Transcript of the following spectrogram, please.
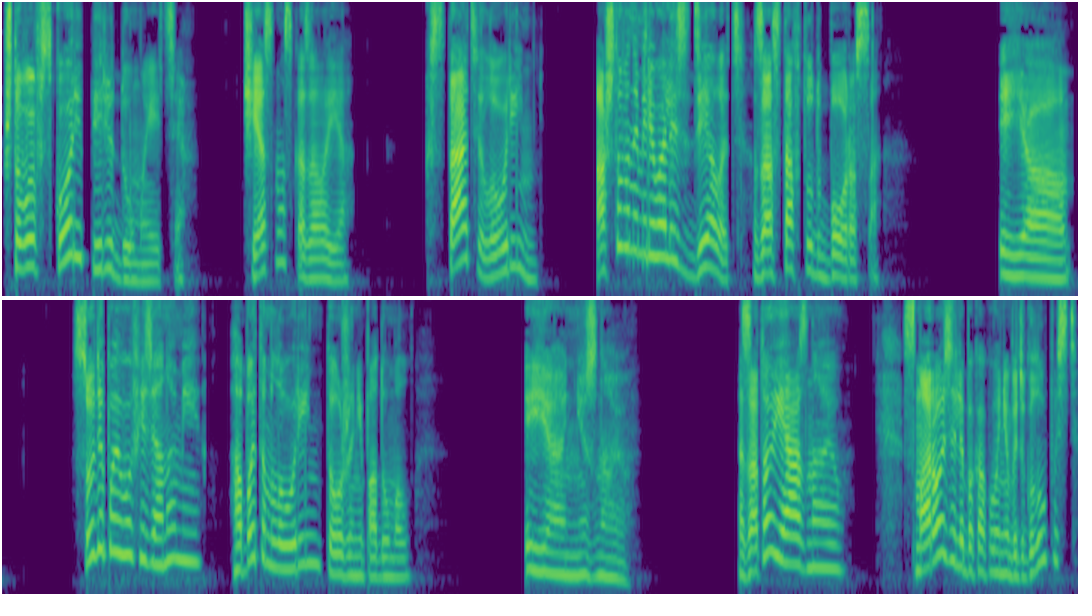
что вы вскоре передумаете», — честно сказала я. «Кстати, Лауринь, а что вы намеревались сделать, застав тут Бороса?» «Я...» Судя по его физиономии, об этом Лауринь тоже не подумал. «Я не знаю». «Зато я знаю. Сморозили бы какую-нибудь глупость,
